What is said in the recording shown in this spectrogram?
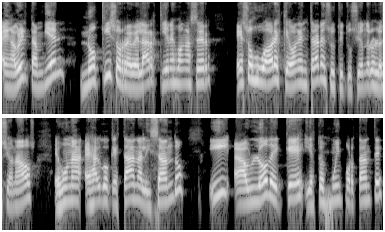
En abril también no quiso revelar quiénes van a ser esos jugadores que van a entrar en sustitución de los lesionados es, una, es algo que está analizando y habló de que, y esto es muy importante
